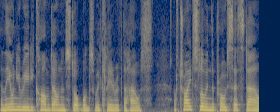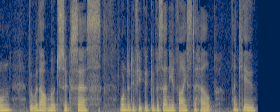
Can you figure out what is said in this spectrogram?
and they only really calm down and stop once we're clear of the house. I've tried slowing the process down, but without much success. Wondered if you could give us any advice to help. Thank you.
